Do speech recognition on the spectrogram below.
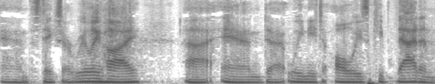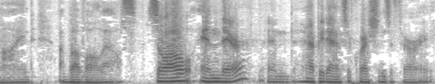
and the stakes are really high, uh, and uh, we need to always keep that in mind above all else. So I'll end there, and happy to answer questions if there are any.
